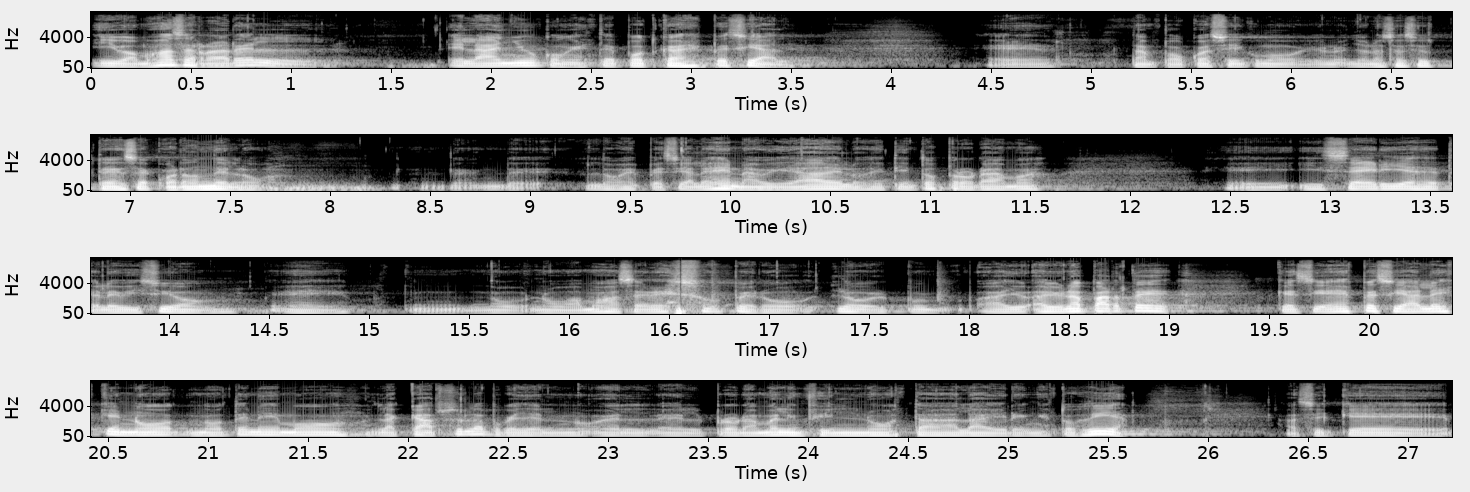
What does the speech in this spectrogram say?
Y vamos a cerrar el, año con este podcast especial. Eh, tampoco así como, yo no, sé si ustedes se acuerdan de, los especiales de Navidad, de los distintos programas y, y series de televisión. Eh, no, no, vamos a hacer eso, pero hay, hay, una parte que sí es especial, es que no, no tenemos la cápsula, porque el, el, programa El Infil no está al aire en estos días. Así que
